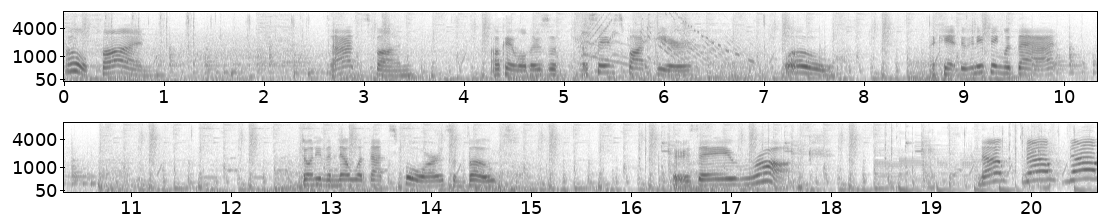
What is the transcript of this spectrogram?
Oh, fun. That's fun. Okay, well there's a, a safe spot here. Whoa. I can't do anything with that. Don't even know what that's for. It's a boat. There's a rock. No, no, no!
